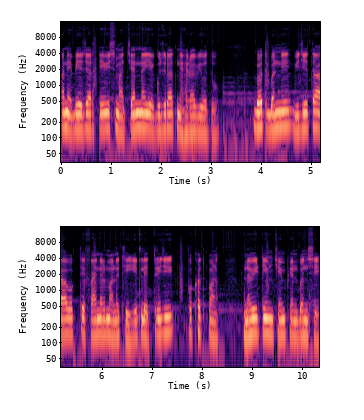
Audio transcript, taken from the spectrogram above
અને બે હજાર ત્રેવીસમાં ચેન્નઈએ ગુજરાતને હરાવ્યું હતું. ગત બંને વિજેતા આ વખતે ફાઇનલમાં નથી, એટલે ત્રીજી વખત પણ નવી ટીમ ચેમ્પિયન બનશે.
